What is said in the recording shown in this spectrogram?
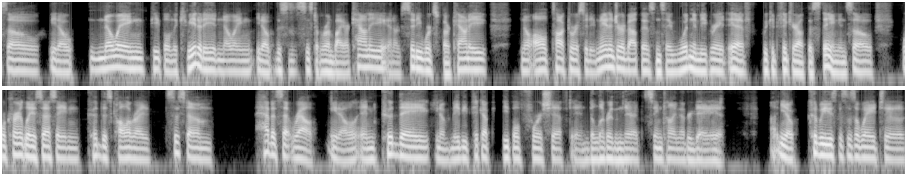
so, you know, knowing people in the community and knowing, you know, this is a system run by our county and our city works with our county, you know, I'll talk to our city manager about this and say, wouldn't it be great if we could figure out this thing? And so we're currently assessing could this call system have a set route, you know, and could they, you know, maybe pick up people for a shift and deliver them there at the same time every day? Uh, you know, could we use this as a way to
